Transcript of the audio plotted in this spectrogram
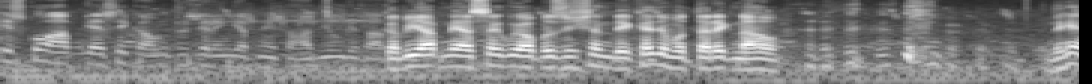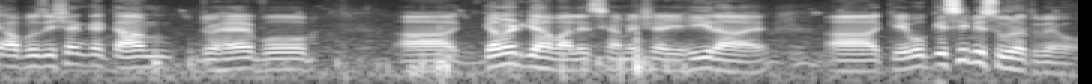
اس کو آپ کیسے کاؤنٹر کریں گے اپنے اتحادیوں کے ساتھ؟ کبھی آپ نے ایسا کوئی اپوزیشن دیکھا جو متحرک نہ ہو؟ دیکھیں اپوزیشن کا کام جو ہے وہ گورنمنٹ کے حوالے سے ہمیشہ یہی رہا ہے کہ وہ کسی بھی صورت میں ہو۔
